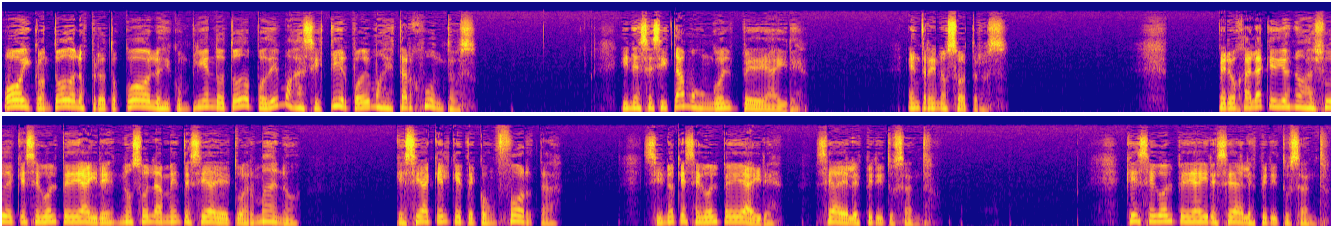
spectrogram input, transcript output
Hoy, con todos los protocolos y cumpliendo todo, podemos asistir, podemos estar juntos. Y necesitamos un golpe de aire entre nosotros. Pero ojalá que Dios nos ayude que ese golpe de aire no solamente sea de tu hermano, que sea aquel que te conforta, sino que ese golpe de aire sea del Espíritu Santo. Que ese golpe de aire sea del Espíritu Santo.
